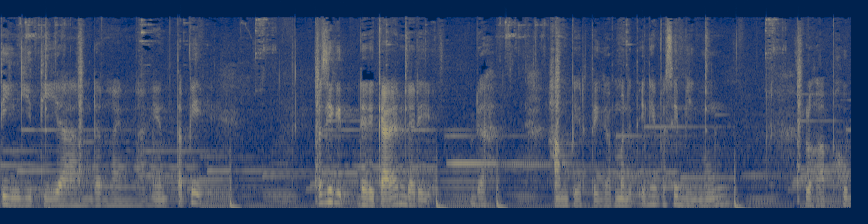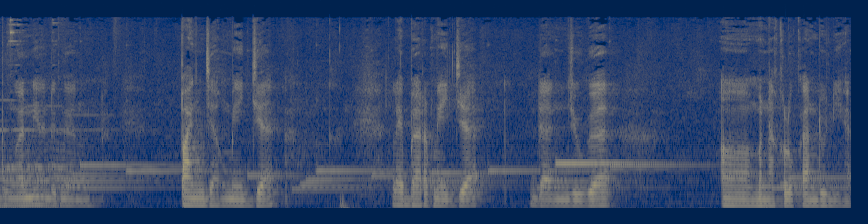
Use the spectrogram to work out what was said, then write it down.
tinggi tiang dan lain-lain. Tapi pasti dari kalian dari udah hampir tiga menit ini pasti bingung loh apa hubungannya dengan panjang meja, lebar meja, dan juga eh, menaklukkan dunia.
